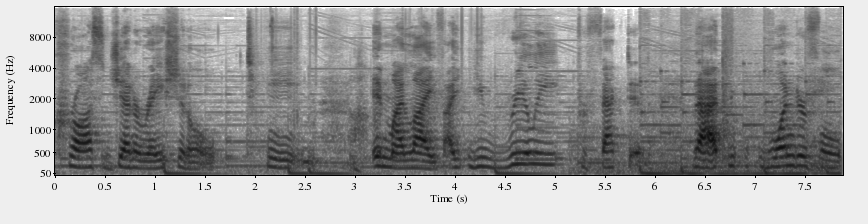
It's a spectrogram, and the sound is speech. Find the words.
cross-generational team in my life. I, you really perfected that wonderful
